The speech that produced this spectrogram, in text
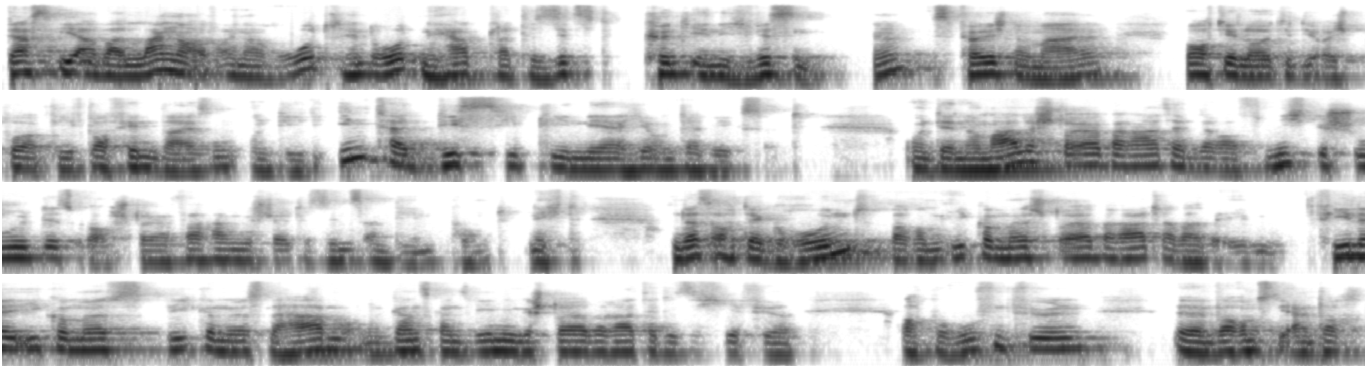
Dass ihr aber lange auf einer roten, roten Herdplatte sitzt, könnt ihr nicht wissen. Ne? Ist völlig normal. Braucht ihr Leute, die euch proaktiv darauf hinweisen und die interdisziplinär hier unterwegs sind. Und der normale Steuerberater, der darauf nicht geschult ist oder auch Steuerfachangestellte, sind es an dem Punkt nicht. Und das ist auch der Grund, warum E-Commerce-Steuerberater, weil wir eben viele E-Commerce-Commercer haben und ganz, ganz wenige Steuerberater, die sich hierfür auch berufen fühlen, äh, warum es die einfach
